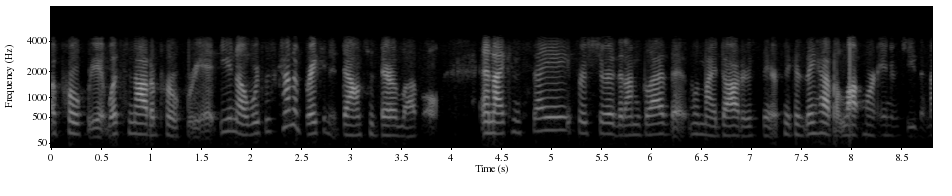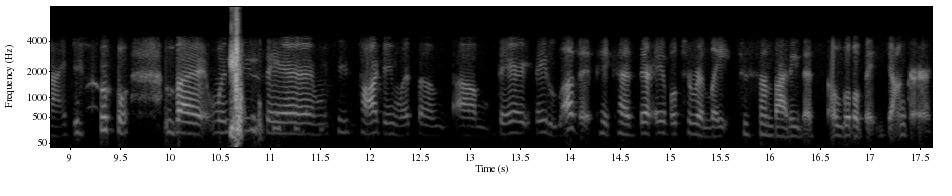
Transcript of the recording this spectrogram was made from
appropriate, what's not appropriate. You know, we're just kind of breaking it down to their level. And I can say for sure that I'm glad that when my daughter's there because they have a lot more energy than I do. but when she's there and when she's talking with them, um, they they love it because they're able to relate to somebody that's a little bit younger.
